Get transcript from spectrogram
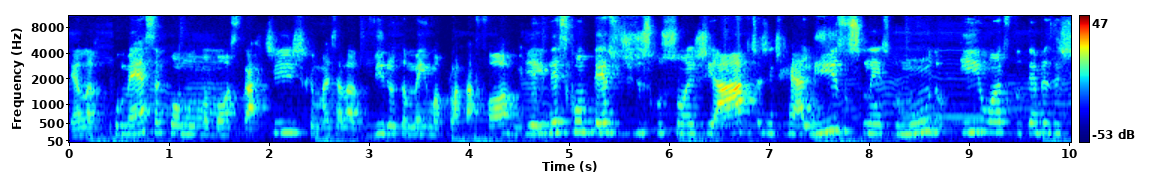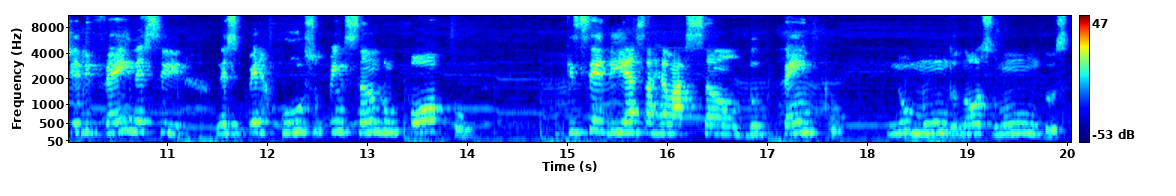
ela começa como uma mostra artística, mas ela vira também uma plataforma. E aí, nesse contexto de discussões de arte, a gente realiza o Silêncio do Mundo e o Antes do Tempo Existir, ele vem nesse, nesse percurso pensando um pouco o que seria essa relação do tempo no mundo, nos mundos,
